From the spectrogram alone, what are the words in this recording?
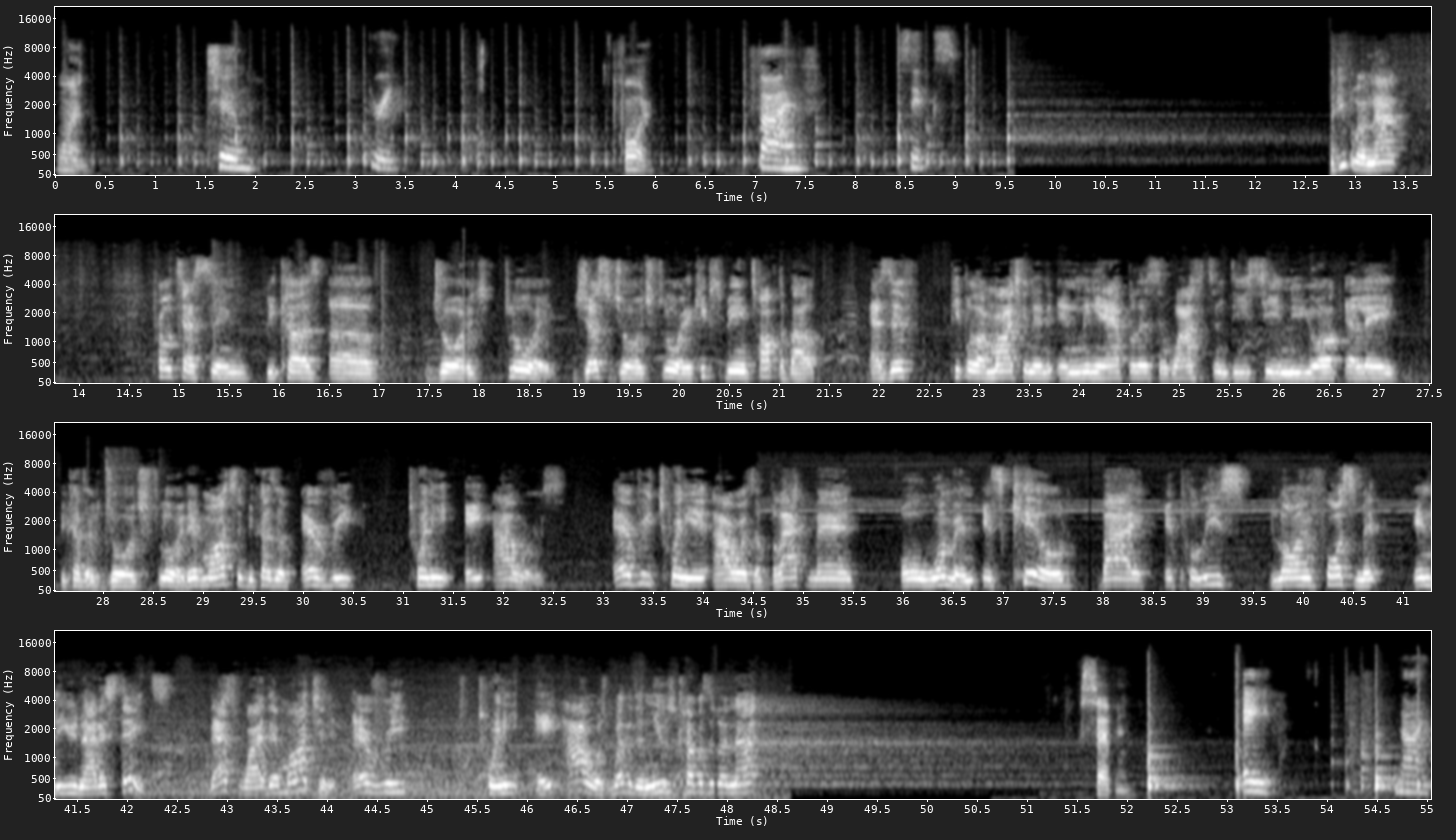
One, two, Three. four, five, Six. People are not protesting because of George Floyd, just George Floyd. It keeps being talked about as if people are marching in, in Minneapolis and Washington, D.C., New York, L.A. because of George Floyd. They're marching because of every 28 hours. Every 28 hours, a black man or woman is killed by a police law enforcement in the United States. That's why they're marching every 28 hours, whether the news covers it or not. seven, eight, Nine.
